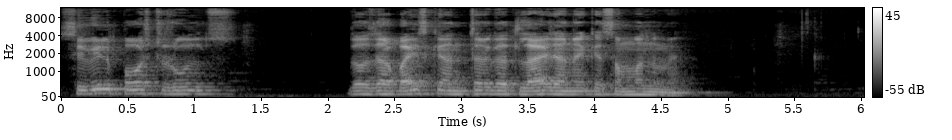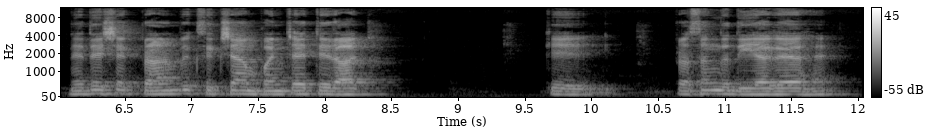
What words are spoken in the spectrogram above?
civil post rules 2022 के अंतर्गत लाए जाने के संबंध में निदेशक प्रारंभिक शिक्षा एवं पंचायती राज के प्रसंग दिया गया है।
